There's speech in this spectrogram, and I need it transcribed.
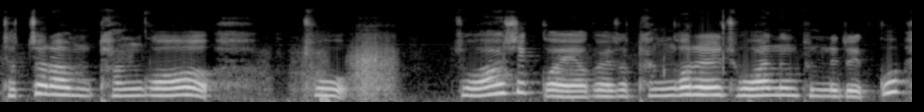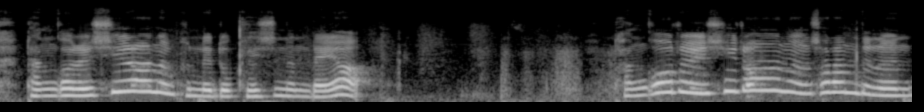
저처럼 단 거 좋아하실 거예요. 그래서 단 거를 좋아하는 분들도 있고 단 거를 싫어하는 분들도 계시는데요. 단 거를 싫어하는 사람들은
